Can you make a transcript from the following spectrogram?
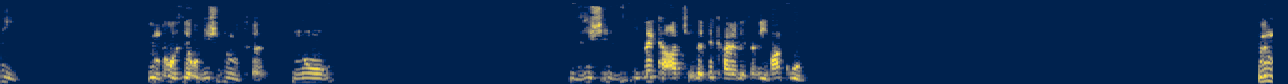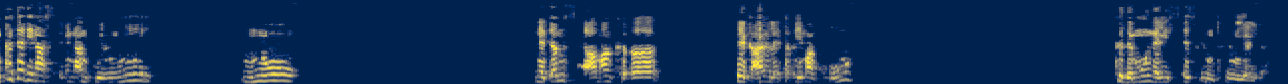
zi, într-o zi obișnuită, nu zi și zile ca cele pe care le trăim acum. În câte din asemenea întâlniri nu ne dăm seama că pe care le trăim acum, cât de mult ne lipsesc întâlnirile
